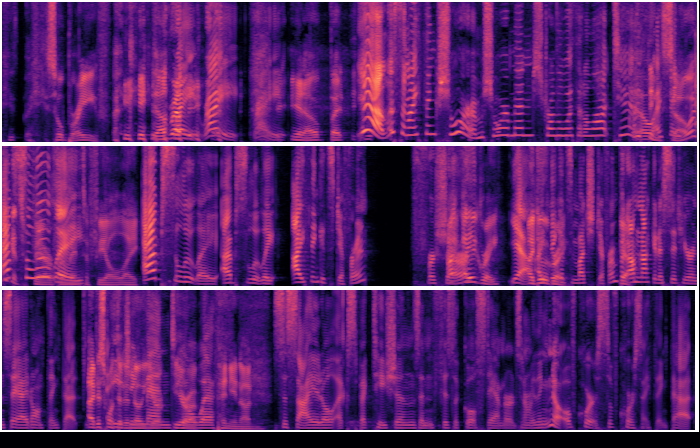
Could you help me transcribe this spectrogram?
he's he's so brave. you know? Right, right, right. You know, but Yeah, listen, I think sure. I'm sure men struggle with it a lot too. I think so. I think it's fair for men to feel like Absolutely, absolutely. I think it's different for sure. I, I agree. Yeah, I do think agree. it's much different, but Yeah. I'm not going to sit here and say I don't think that. I just wanted to know your, men deal your with opinion on. societal expectations and physical standards and everything. No, of course, of course, I think that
